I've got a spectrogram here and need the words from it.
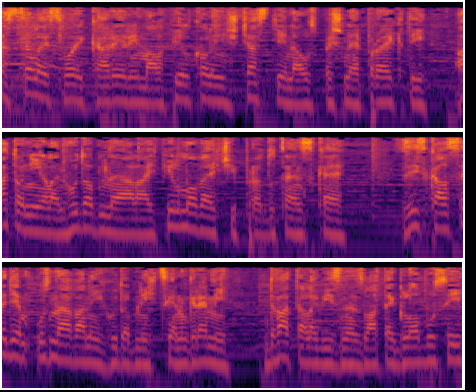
Počas celej svojej kariéry mal Phil Collins šťastie na úspešné projekty, a to nie len hudobné, ale aj filmové či producentské. Získal 7 uznávaných hudobných cien Grammy, dva televízne Zlaté globusy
